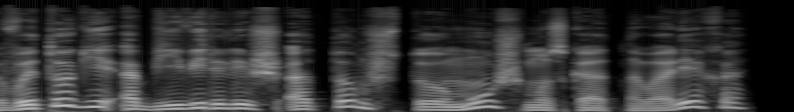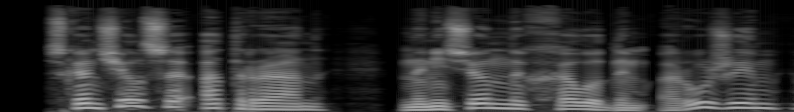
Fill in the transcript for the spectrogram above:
В итоге объявили лишь о том, что муж мускатного ореха скончался от ран, нанесенных холодным оружием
